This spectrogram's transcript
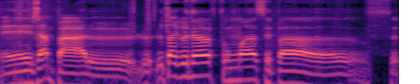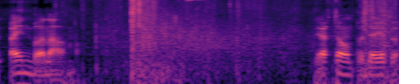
Mais j'aime pas le, le, le Dragonov pour moi c'est pas euh, c'est pas une bonne arme. Derrière toi, mon pote, derrière toi.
